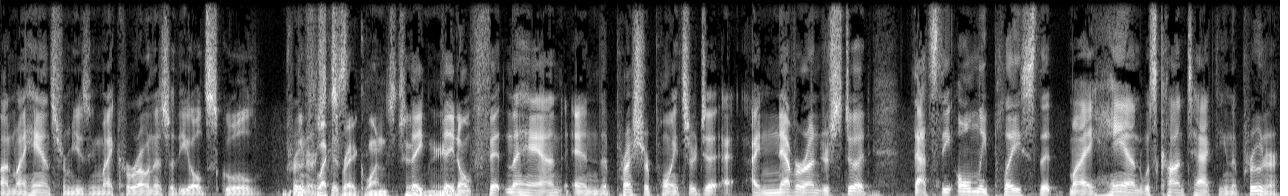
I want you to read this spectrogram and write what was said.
on my hands from using my Coronas or the old school pruners. flex 'cause rake ones, too, They yeah. they don't fit in the hand, and the pressure points are just. I never understood. That's the only place that my hand was contacting the pruner.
